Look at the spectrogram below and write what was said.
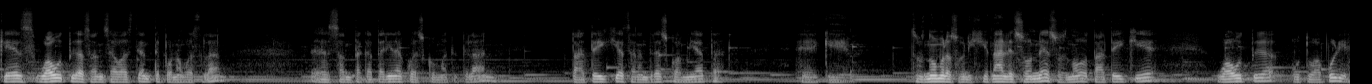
que es Huautla, San Sebastián, Teponabastlán, eh, Santa Catarina, Cuescomatitlán, Tateiquia, San Andrés, Coamiata, eh, que sus nombres originales son esos, ¿no? Tateiquia, Huautla, Utuapuria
